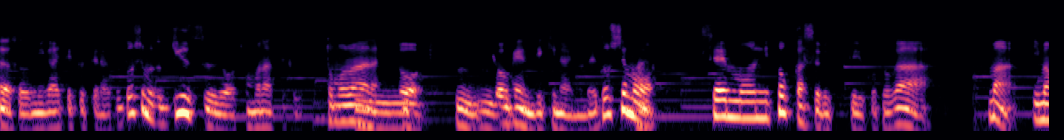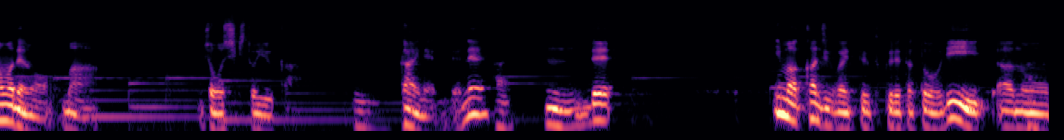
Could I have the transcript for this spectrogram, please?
えをその磨いていくってなるとどうしても技術を伴ってくる伴わないと表現できないので、どうしてはい。も専門に特化するっていうことが、まあ今までのまあ常識というかうん。概念でね。はい。うん、で今幹事君が言ってくれた通りあの、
